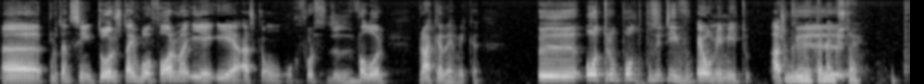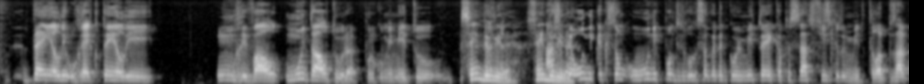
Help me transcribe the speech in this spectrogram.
Uh, portanto, sim, Touro está em boa forma e, é, e é, acho que é um, um reforço de, de, valor para a académica. Uh, outro ponto positivo é o Mimito. Acho que também gostei. Tem ali, o Reco tem ali um rival muito à altura, porque o Mimito. Sem dúvida, sem acho dúvida. que a única questão, o único ponto de interrogação que eu tenho com o Mimito é a capacidade física do Mimito, que ele, apesar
